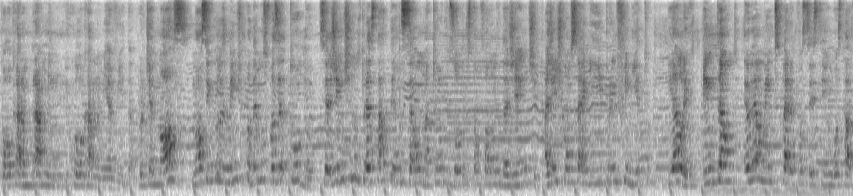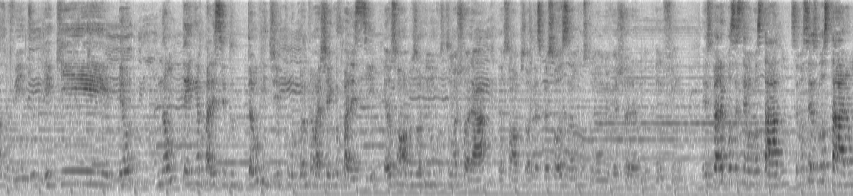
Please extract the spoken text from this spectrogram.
colocaram pra mim e colocaram na minha vida. Porque nós, nós simplesmente podemos fazer tudo. Se a gente não prestar atenção naquilo que os outros estão falando da gente, a gente consegue ir pro infinito e além. Então, eu realmente espero que vocês tenham gostado do vídeo e que eu não tenha parecido tão ridículo quanto eu achei que eu pareci. Eu sou uma pessoa que não costuma chorar, eu sou uma pessoa que as pessoas não costumam me ver chorando, enfim. Eu espero que vocês tenham gostado. Se vocês gostaram,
